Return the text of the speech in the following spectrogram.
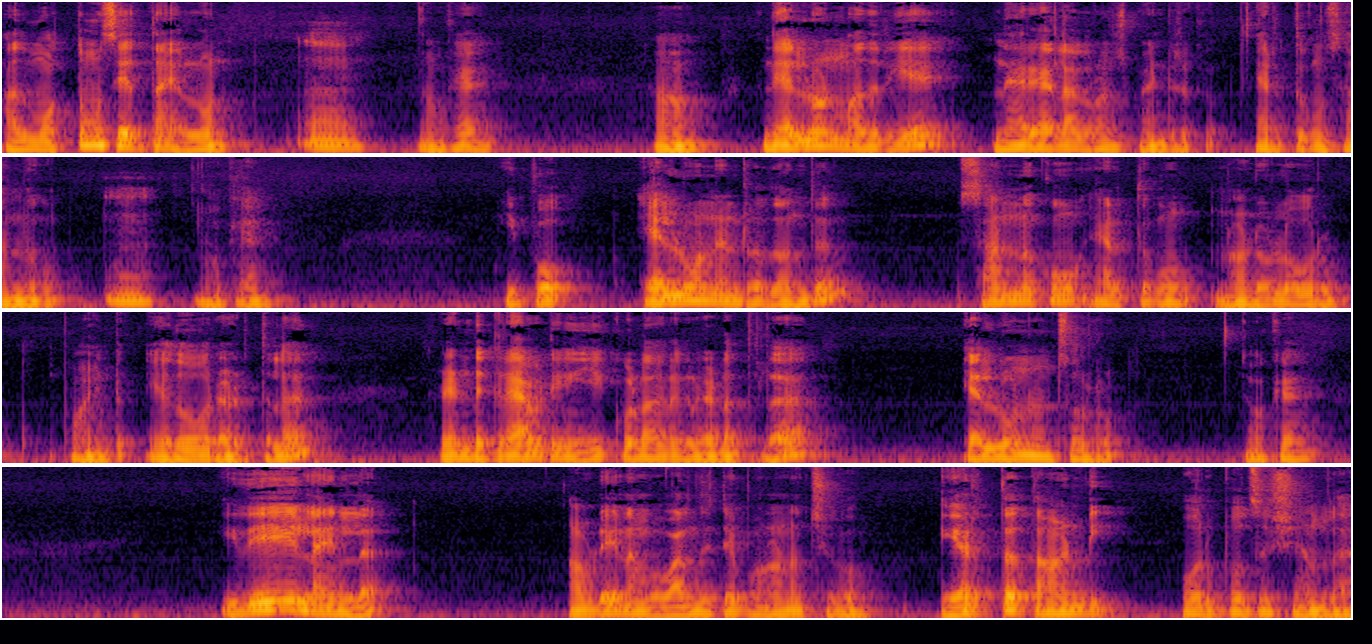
அது மொத்தமும் சேர்த்து தான் எல் ஒன் ஓகே ஆ. இந்த எல் ஒன் மாதிரியே நிறைய லக்ராஞ்ச் பாயிண்ட் இருக்குது எர்த்துக்கும் சன்னுக்கும். ஓகே இப்போது எல் ஒன்ன்றது வந்து சன்னுக்கும் எர்த்துக்கும் நடுவில் ஒரு பாயிண்ட் ஏதோ ஒரு இடத்துல ரெண்டு கிராவிட்டி ஈக்குவலாக இருக்கிற இடத்துல எல் ஒன்றுன்னு சொல்கிறோம் ஓகே இதே லைனில் அப்படியே நம்ம வரைஞ்சிட்டே போனோம்னு வச்சுக்கோ. எர்த்தை தாண்டி ஒரு பொசிஷனில்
